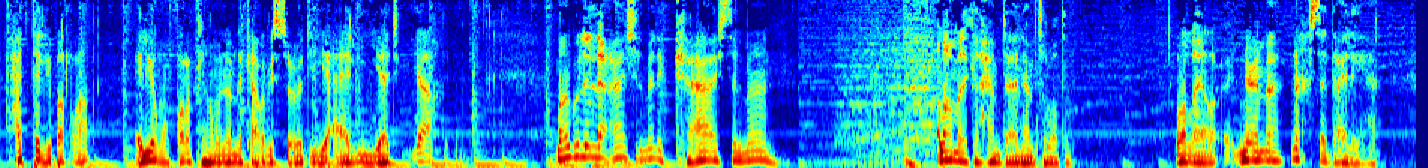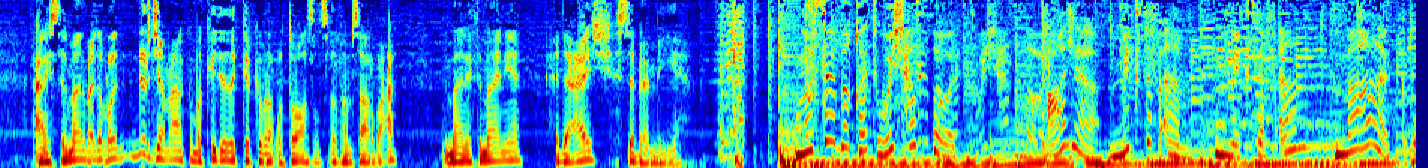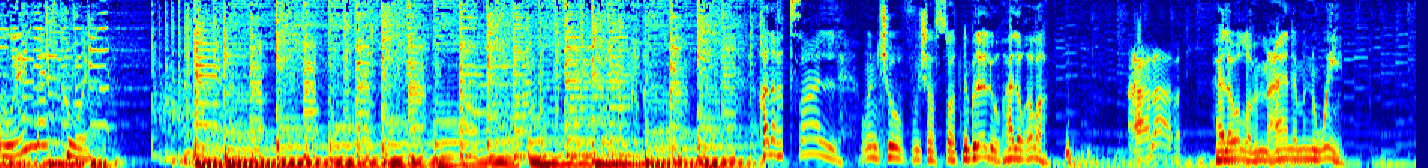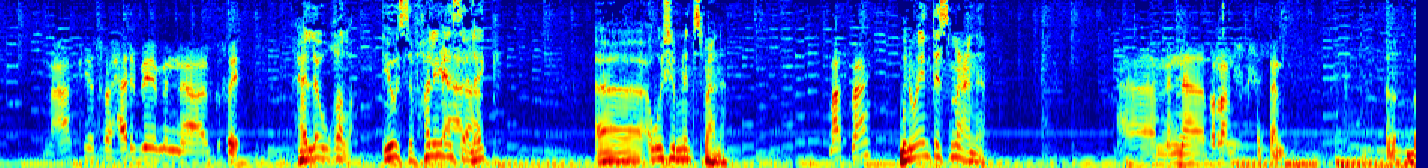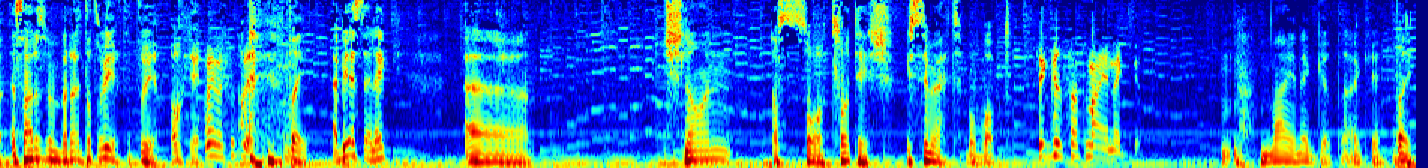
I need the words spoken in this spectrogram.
حتى اللي برا اليوم وفرت لهم المملكة العربية السعودية آلية. يا أخي ما أقول إلا عاش الملك عاش سلمان. اللهم لك الحمد على نعمة الوطن. والله يا رب. نعمة نحسد عليها. عاش سلمان بعد نرجع معاكم أكيد أذكركم رقم التواصل 054 ثمانية ثمانية 11 700 مسابقة وش هالصوت؟ على ميكس اف ام. ميكس اف ام معك وين ما تكون. خلنا اتصال ونشوف وش الصوت نقول hello هلا وغلا. هلا هلا والله من معانا من وين؟ معك يوسف الحربي من القصيم هلا وغلا يوسف خليني أسألك آه أول شيء من تسمعنا؟ ما اسمعك؟ من وين تسمعنا؟ آه من برنامج ميكس صار اسمه برنامج تطبيق تطبيق okay طيب تطبيق طيب أبي أسألك آه شلون الصوت صوت إيش؟ إيش سمعت بالضبط؟ تقل صوت ماي ينقط ماي ينقط okay. طيب.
